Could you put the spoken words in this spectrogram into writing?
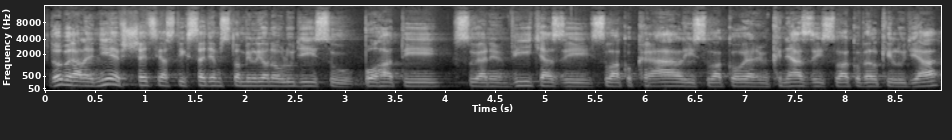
dobre, ale nie všetci z tých 700 miliónov ľudí sú bohatí, sú, ja neviem, výťazí, sú ako králi, sú ako, ja neviem, kňazi, sú ako veľkí ľudia.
